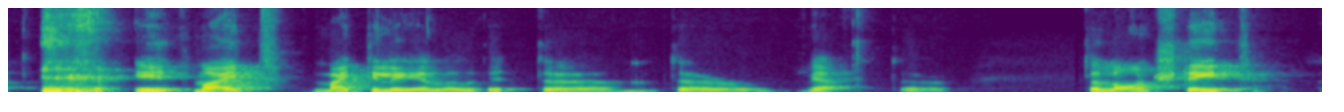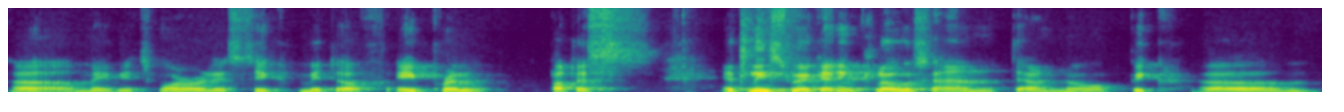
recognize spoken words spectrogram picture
it might might delay a little bit um, the yeah the, the launch date uh, maybe it's more realistic mid of April but at least we're getting close and there are no big um,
